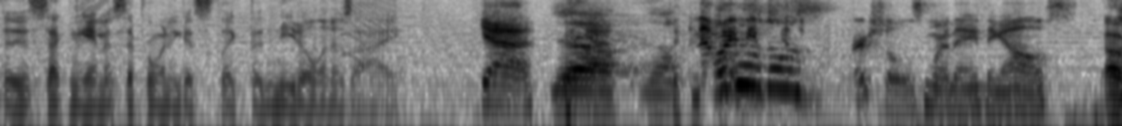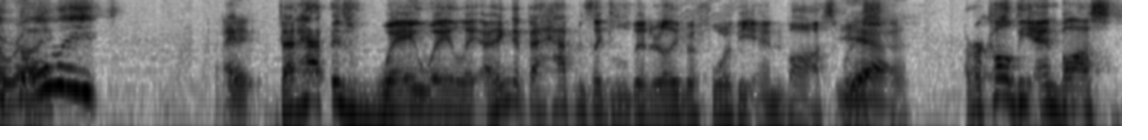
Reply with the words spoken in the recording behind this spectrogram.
the second game except for when he gets like the needle in his eye. yeah Yeah, yeah. and that might be remember there because was of commercials more than anything else Oh like, really? only I That happens way, way late. I think that that happens like literally before the end boss. Which yeah. I recall the end boss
